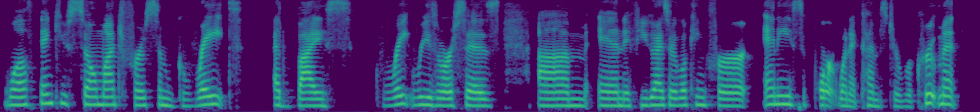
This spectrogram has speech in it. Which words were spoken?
well, thank you so much for some great advice, great resources. Um, and if you guys are looking for any support when it comes to recruitment,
